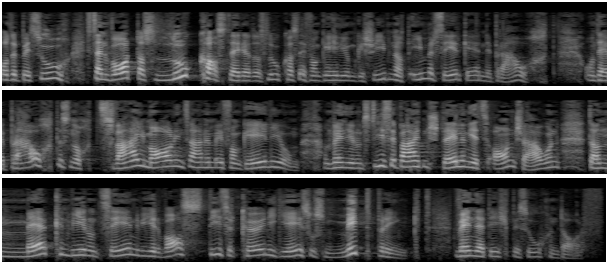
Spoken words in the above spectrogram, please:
oder Besuch ist ein Wort, das Lukas, der ja das Lukas-Evangelium geschrieben hat, immer sehr gerne braucht. Und er braucht es noch zweimal in seinem Evangelium. Und wenn wir uns diese beiden Stellen jetzt anschauen, dann merken wir und sehen wir, was dieser König Jesus mitbringt wenn er dich besuchen darf.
